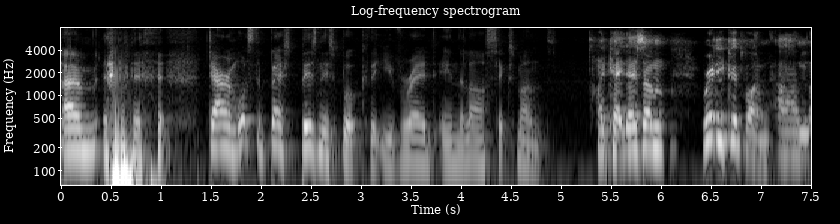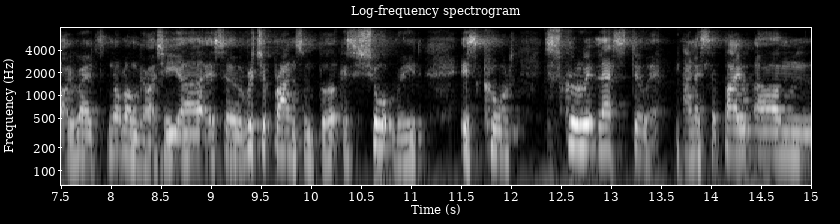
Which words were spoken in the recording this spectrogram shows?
Um, Darren, what's the best business book that you've read in the last six months? Okay, there's a um, really good one um, I read not long ago actually. Uh, it's a Richard Branson book. It's a short read. It's called "Screw It, Let's Do It," and it's about um,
